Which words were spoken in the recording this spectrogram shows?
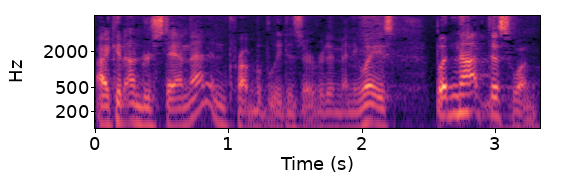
I can understand that and probably deserve it in many ways, but not this one.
